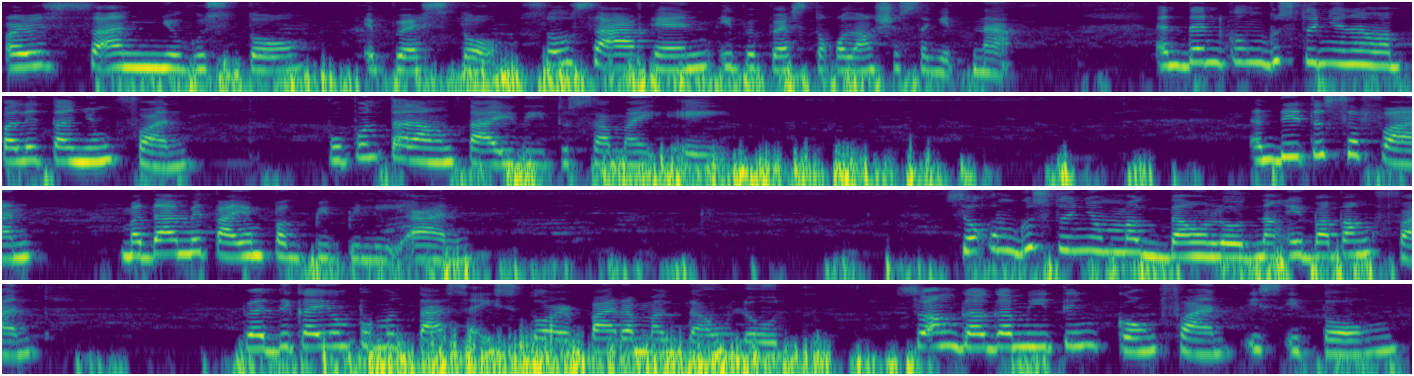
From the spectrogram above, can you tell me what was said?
or saan nyo gusto ipwesto. So, sa akin, ipipwesto ko lang siya sa gitna. And then, kung gusto nyo naman palitan yung font, pupunta lang tayo dito sa may A. And dito sa font, madami tayong pagpipilian. So, kung gusto nyo mag-download ng iba pang font, pwede kayong pumunta sa store para mag-download. So, ang gagamitin kong font is itong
